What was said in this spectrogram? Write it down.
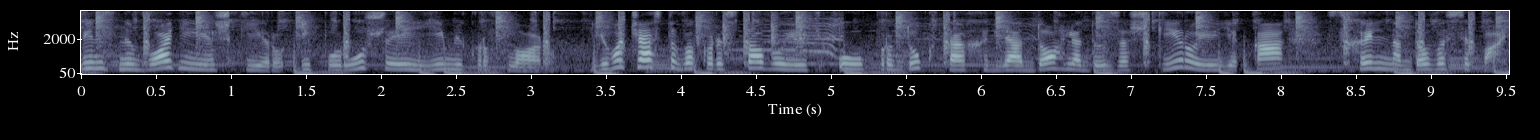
Він зневоднює шкіру і порушує її мікрофлору. Його часто використовують у продуктах для догляду за шкірою, яка схильна до висипань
